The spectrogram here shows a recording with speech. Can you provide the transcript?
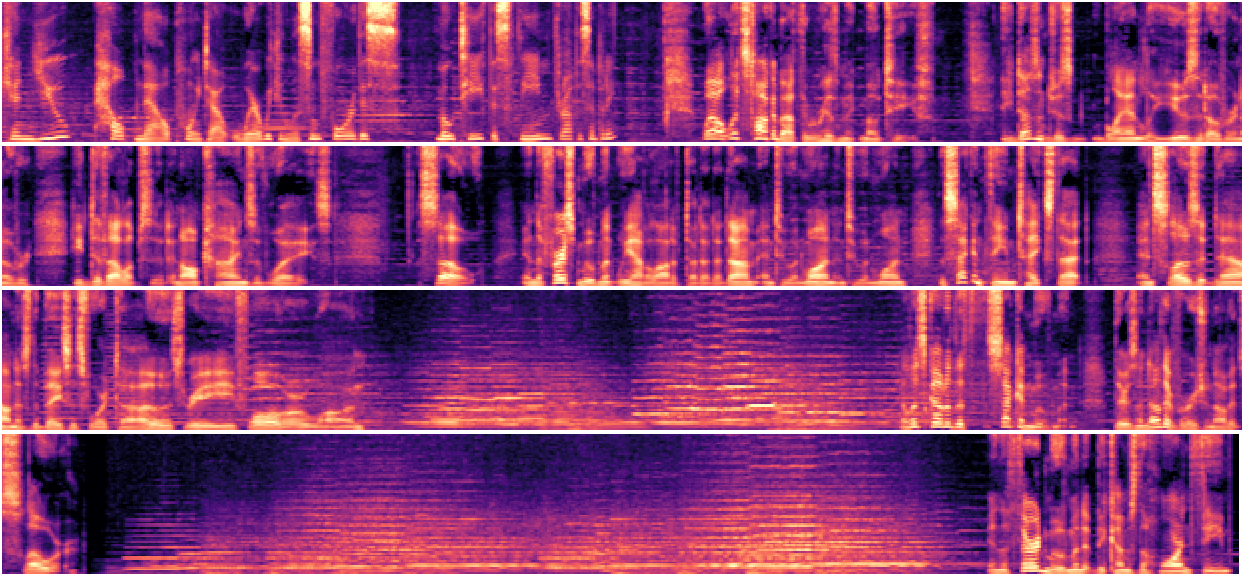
Can you help now point out where we can listen for this motif, this theme throughout the symphony? Well, let's talk about the rhythmic motif. He doesn't just blandly use it over and over, he develops it in all kinds of ways. So, in the first movement, we have a lot of da da da dum and two and one and two and one. The second theme takes that and slows it down as the basis for two, three, four, one. Now let's go to the th- second movement. There's another version of it slower. In the third movement, it becomes the horn theme.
